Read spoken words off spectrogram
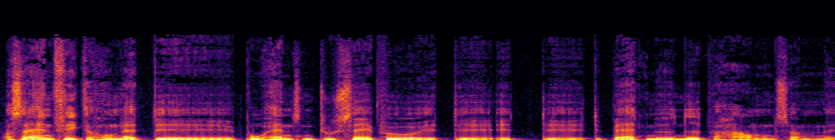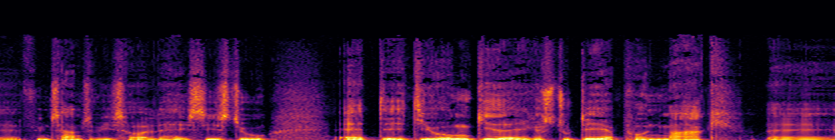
Og så anfægter hun, at øh, Bo Hansen, du sagde på et, øh, et øh, debatmøde nede på havnen, som øh, Fyns Amtsavis holdte her i sidste uge, at øh, de unge gider ikke at studere på en mark. Øh,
